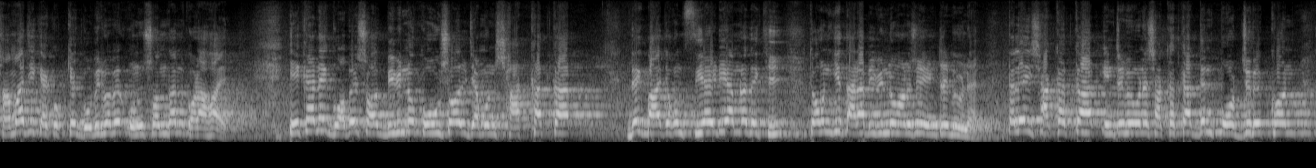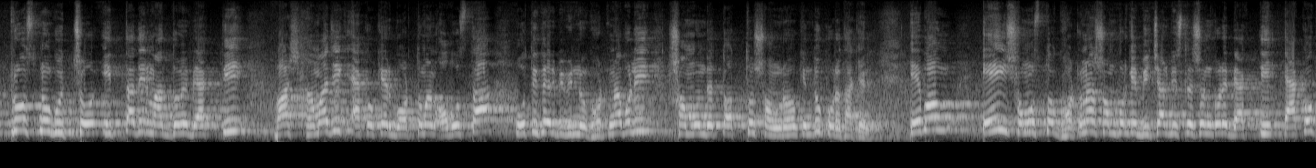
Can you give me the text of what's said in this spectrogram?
সামাজিক একককে গভীরভাবে অনুসন্ধান করা হয়। এখানে গবেষক বিভিন্ন কৌশল, যেমন সাক্ষাৎকার দেখবা যখন সিআইডি আমরা দেখি, তখন কি তারা বিভিন্ন মানুষের ইন্টারভিউ নেয়। তাহলে এই সাক্ষাৎকার ইন্টারভিউ মানে সাক্ষাৎকার দেন পর্যবেক্ষণ, প্রশ্নগুচ্ছ ইত্যাদির মাধ্যমে ব্যক্তি বা সামাজিক এককের বর্তমান অবস্থা, অতীতের বিভিন্ন ঘটনাবলী সম্বন্ধে তথ্য সংগ্রহ কিন্তু করে থাকেন। এবং এই সমস্ত ঘটনা সম্পর্কে বিচার বিশ্লেষণ করে ব্যক্তি একক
